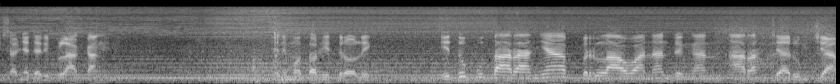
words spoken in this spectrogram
misalnya dari belakang ini ini motor hidrolik itu putarannya berlawanan dengan arah jarum jam.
